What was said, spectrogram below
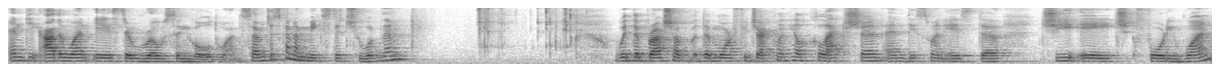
and the other one is the Rose and Gold one. So I'm just gonna mix the two of them with the brush of the Morphe Jaclyn Hill collection, and this one is the GH41.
